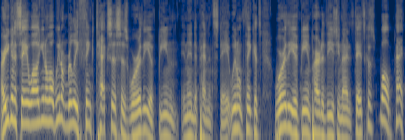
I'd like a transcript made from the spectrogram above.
Are you going to say, well, you know what? We don't really think Texas is worthy of being an independent state. We don't think it's worthy of being part of these United States because, well, heck,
